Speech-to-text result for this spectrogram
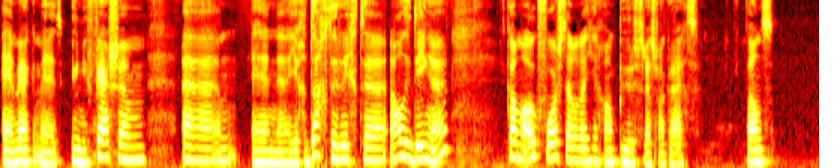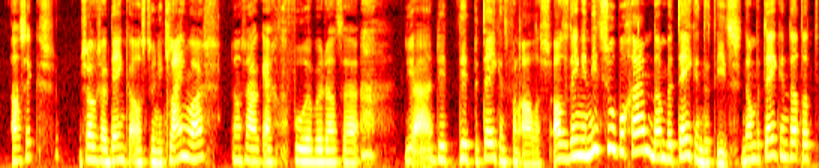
En werken met het universum. Ehm, en uh, je gedachten richten, al die dingen. Ik kan me ook voorstellen dat je gewoon pure stress van krijgt. Want als ik zo zou denken als toen ik klein was, dan zou ik echt het gevoel hebben dat, uh, ja, dit, dit betekent van alles. Als dingen niet soepel gaan, dan betekent het iets. Dan betekent dat het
